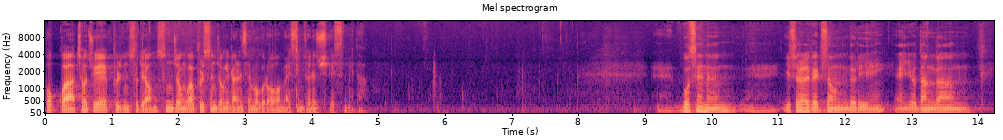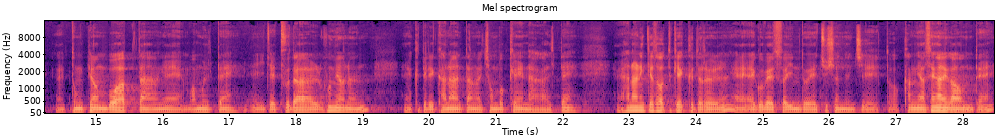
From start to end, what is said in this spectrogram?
복과 저주의 불순령, 순종과 불순종이라는 제목으로 말씀 전해 주시겠습니다. 모세는 이스라엘 백성들이 요단강 동편 모압 땅에 머물 때 이제 두 달 후면은 그들이 가나안 땅을 정복해 나갈 때 하나님께서 어떻게 그들을 애굽에서 인도해 주셨는지 또 강야 생활 가운데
